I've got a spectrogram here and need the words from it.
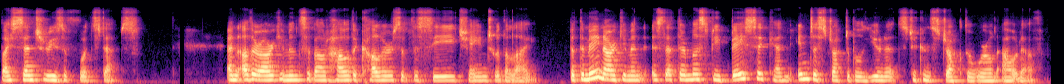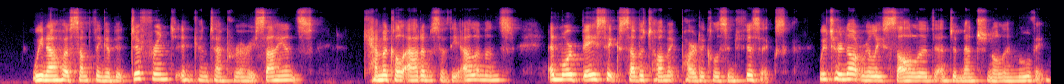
by centuries of footsteps, and other arguments about how the colors of the sea change with the light. But the main argument is that there must be basic and indestructible units to construct the world out of. We now have something a bit different in contemporary science chemical atoms of the elements, and more basic subatomic particles in physics, which are not really solid and dimensional and moving.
